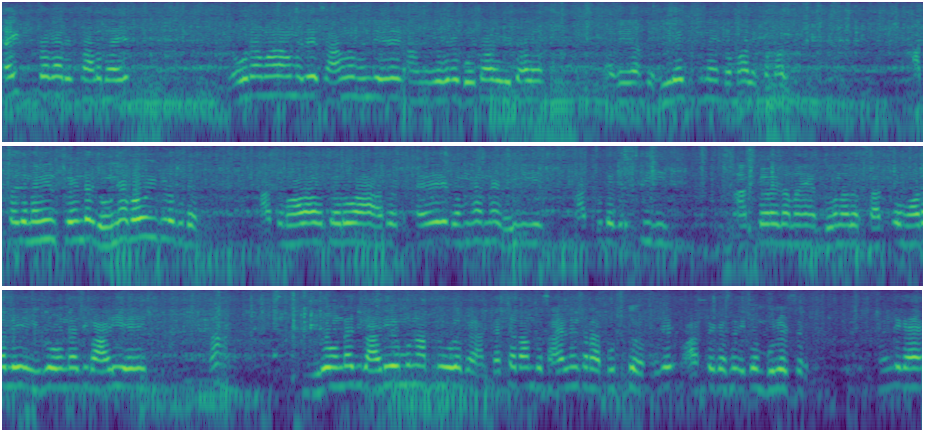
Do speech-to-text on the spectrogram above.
टाईट प्रकारे चालत आहे एवढ्या म्हणजे चांगलं म्हणजे आणि एवढे गोटाळ बिटाळ अरे आता हिराची नाही कमाल कमाल आता ते नवीन स्प्लेंडर घेऊन या भाऊ इकडं कुठं? आता मला सर्व असं ए जमणार नाही भाई आज कुठं घेतली आज कळलं नाही दोन हजार सातचं मॉडेल आहे हिरो होंडाची गाडी आहे. हां? हिरो होंडाची गाडी आहे म्हणून आपली ओळख आहे. त्याच्यात आमचं सायलेन्सर आहे फुटतं म्हणजे असं कसं एकदम बुलेट सर म्हणजे काय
